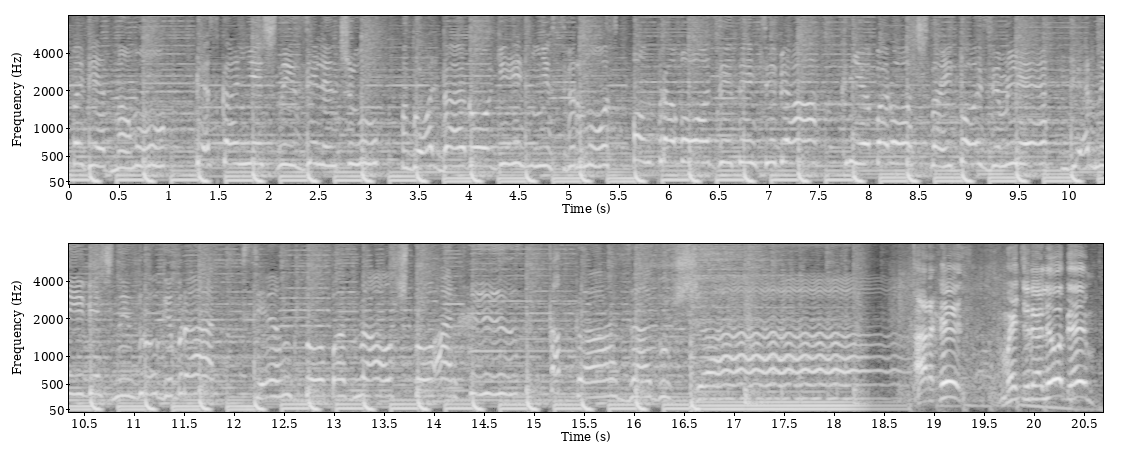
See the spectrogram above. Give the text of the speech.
заповедному Бесконечный зеленчук вдоль дороги не свернуть. Он проводит и тебя к непорочной той земле. Верный, вечный друг и брат Всем, кто познал, что Архыз Кавказа душа. Архыз, мы тебя любим!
